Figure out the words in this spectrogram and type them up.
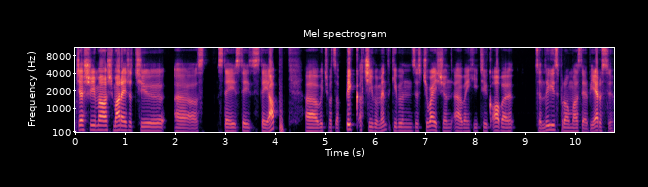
Jesse Marsch managed to uh, stay stay stay up, uh, which was a big achievement given the situation uh, when he took over the Leeds from Marcel Bielsa.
